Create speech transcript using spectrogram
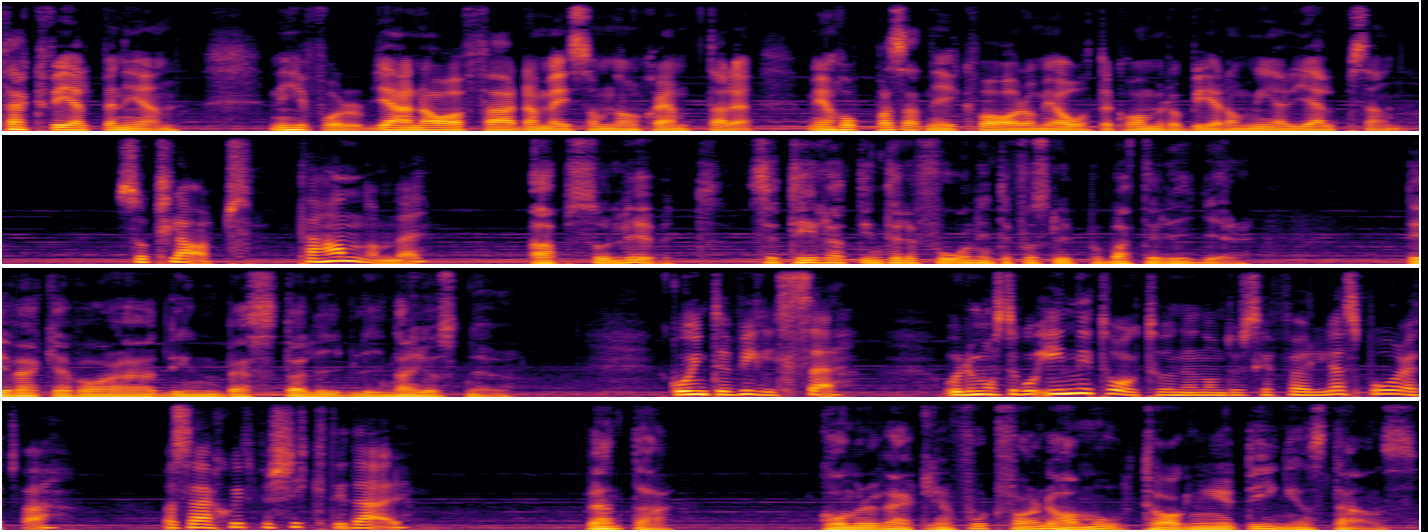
Tack för hjälpen igen. Ni får gärna avfärda mig som någon skämtare, men jag hoppas att ni är kvar om jag återkommer och ber om mer hjälp sen. Såklart. Ta hand om dig. Absolut. Se till att din telefon inte får slut på batterier. Det verkar vara din bästa livlina just nu. Gå inte vilse. Och du måste gå in i tågtunneln om du ska följa spåret va? Var särskilt försiktig där. Vänta. Kommer du verkligen fortfarande ha mottagning ute ingenstans?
